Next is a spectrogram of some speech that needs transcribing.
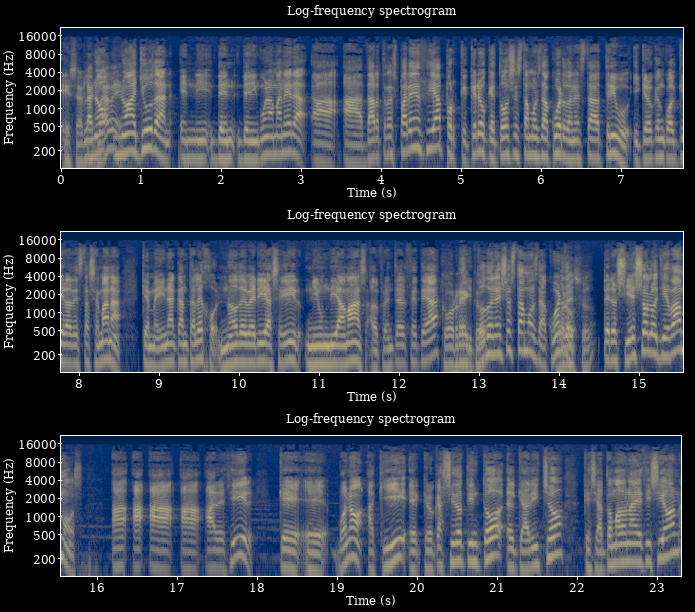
esa es la no, clave. no ayudan de, ninguna manera a, dar transparencia, porque creo que todos estamos de acuerdo en esta tribu, y creo que en cualquiera de esta semana, que Medina Cantalejo no debería seguir ni un día más al frente del CTA. Correcto. todo en eso estamos de acuerdo. Pero si eso lo llevamos a, a decir que, eh, bueno, aquí eh, creo que ha sido Tinto el que ha dicho que se ha tomado una decisión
